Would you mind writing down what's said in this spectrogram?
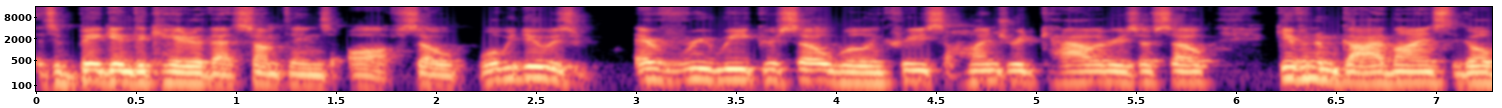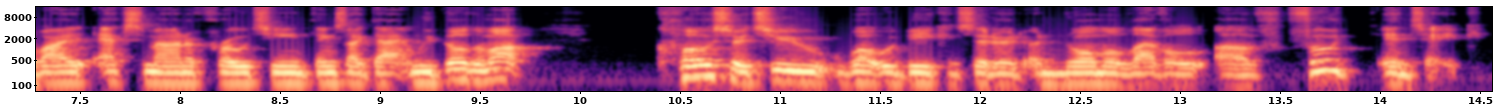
it's a big indicator that something's off. So what we do is every week or so we'll increase 100 calories or so, giving them guidelines to go by X amount of protein, things like that, and we build them up closer to what would be considered a normal level of food intake.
